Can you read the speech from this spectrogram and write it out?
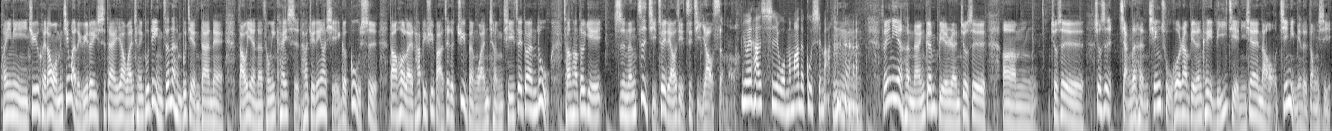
欢迎你继续回到我们今晚的娱乐 e 时代。要完成一部电影真的很不简单呢。导演呢，从一开始他决定要写一个故事，到后来他必须把这个剧本完成。其实这段路常常都也只能自己最了解自己要什么，因为他是我妈妈的故事嘛。嗯，所以你也很难跟别人就是嗯。就是就是讲的很清楚，或让别人可以理解你现在脑筋里面的东西。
